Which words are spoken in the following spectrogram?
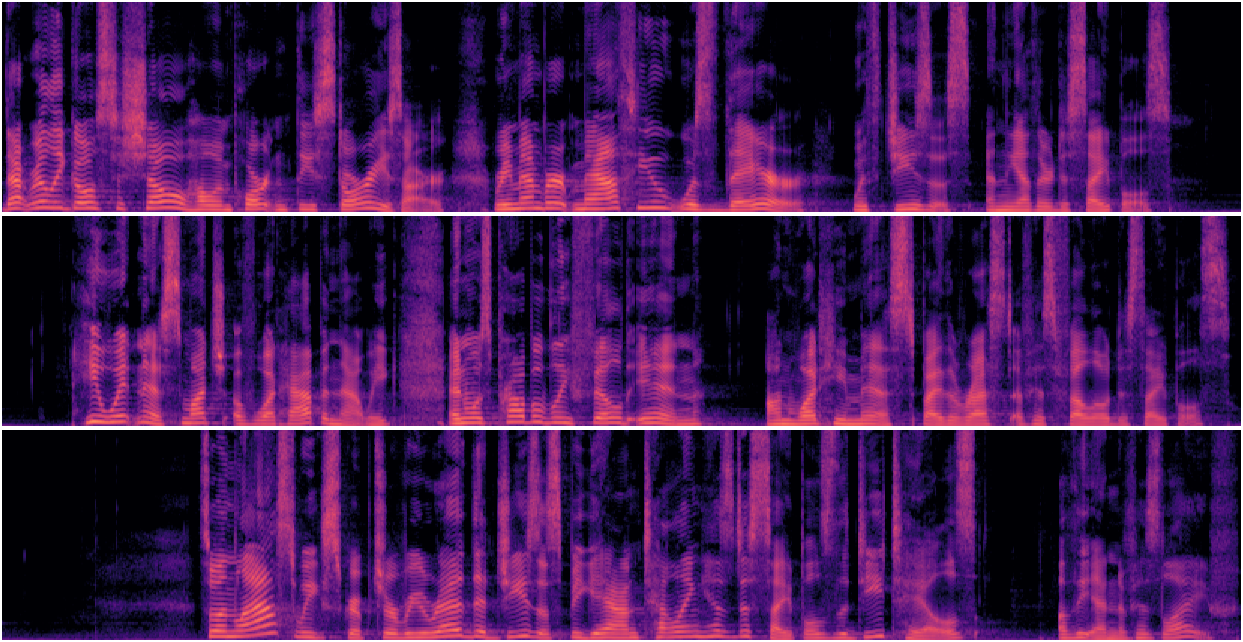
That really goes to show how important these stories are. Remember, Matthew was there with Jesus and the other disciples. He witnessed much of what happened that week and was probably filled in on what he missed by the rest of his fellow disciples. So, in last week's scripture, we read that Jesus began telling his disciples the details of the end of his life.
